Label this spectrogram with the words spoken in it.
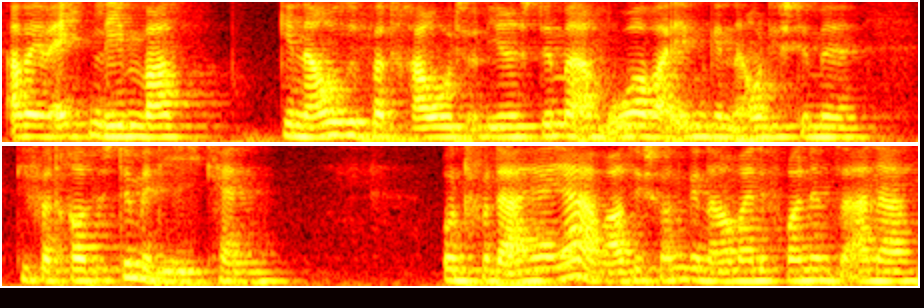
Aber im echten Leben war es genauso vertraut und ihre Stimme am Ohr war eben genau die Stimme, die vertraute Stimme, die ich kenne. Und von daher, ja, war sie schon genau meine Freundin Sana.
